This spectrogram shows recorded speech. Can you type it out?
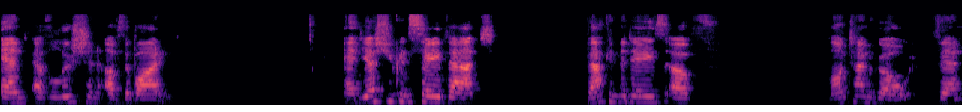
and evolution of the body. And yes, you can say that back in the days of long time ago, then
